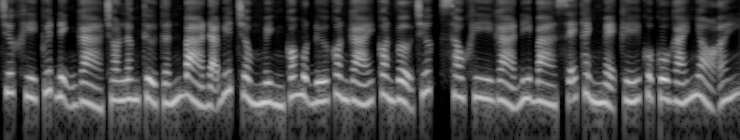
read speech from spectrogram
Trước khi quyết định gả cho Lâm Tử Tấn bà đã biết chồng mình có một đứa con gái con vợ trước, sau khi gả đi bà sẽ thành mẹ kế của cô gái nhỏ ấy.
